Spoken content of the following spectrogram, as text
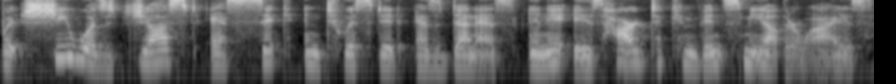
but she was just as sick and twisted as Dennis, and it is hard to convince me otherwise.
